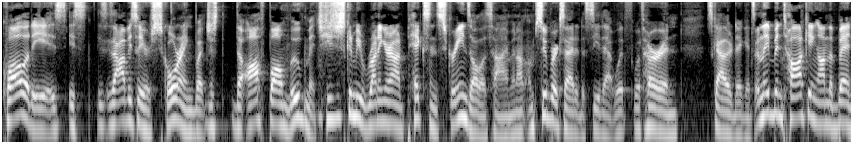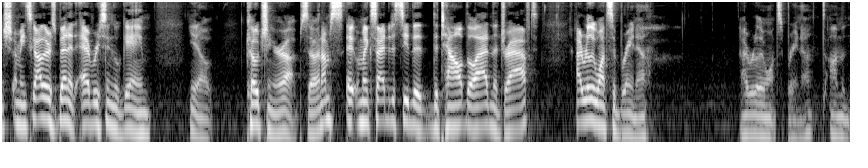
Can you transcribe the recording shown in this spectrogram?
quality is, is is obviously her scoring, but just the off ball movement. She's just going to be running around picks and screens all the time, and I'm, I'm super excited to see that with with her and Skylar Diggins. And they've been talking on the bench. I mean, Skylar's been at every single game, you know, coaching her up. So, and I'm s- I'm excited to see the the talent they'll add in the draft. I really want Sabrina. I really want Sabrina on the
